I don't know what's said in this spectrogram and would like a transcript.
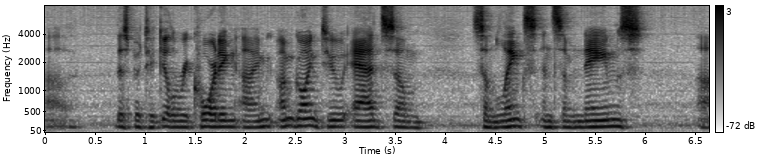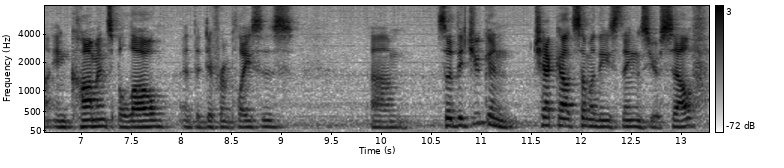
uh, this particular recording, I'm, I'm going to add some, some links and some names uh, in comments below at the different places um, so that you can check out some of these things yourself.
